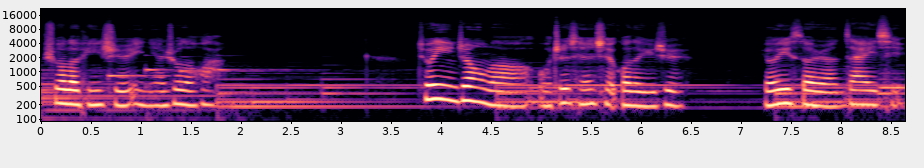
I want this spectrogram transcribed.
说了平时一年说的话，就印证了我之前写过的一句：有意思的人在一起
